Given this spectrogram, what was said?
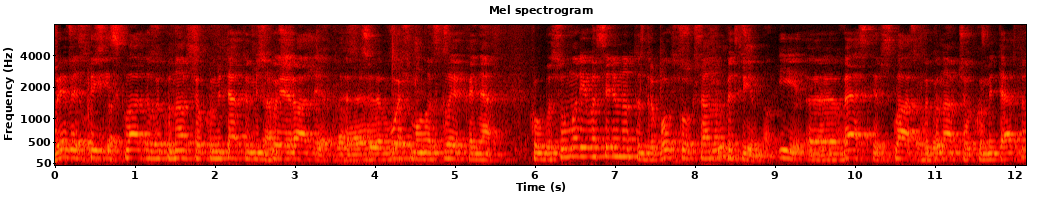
вивести із складу виконавчого комітету міської ради е, восьмого скликання Ковбасу Марію Васильівну та Драбовську Оксану Петрівну і е, вести в склад виконавчого комітету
